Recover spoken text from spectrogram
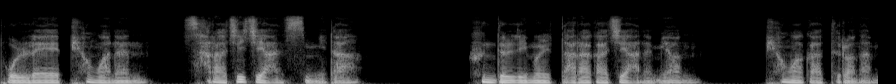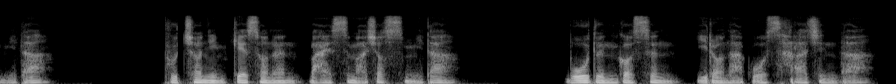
본래의 평화는 사라지지 않습니다. 흔들림을 따라가지 않으면 평화가 드러납니다. 부처님께서는 말씀하셨습니다. 모든 것은 일어나고 사라진다.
